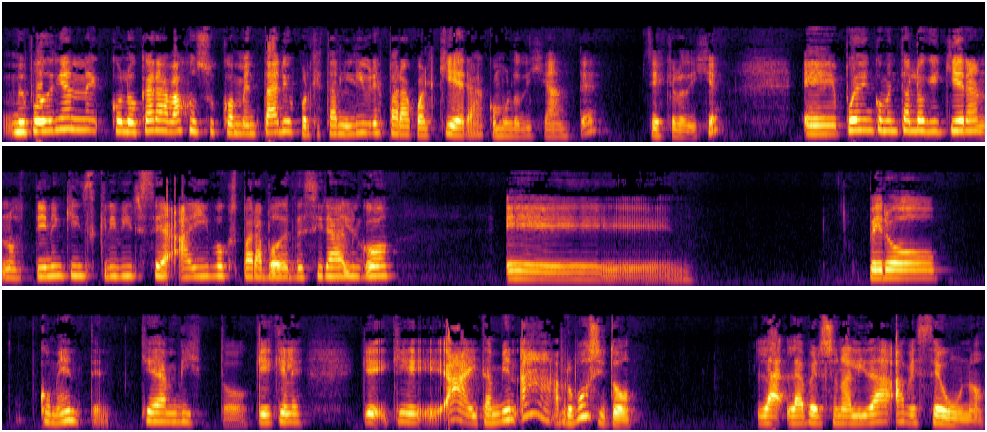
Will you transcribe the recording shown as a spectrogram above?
me podrían eh, colocar abajo en sus comentarios porque están libres para cualquiera, como lo dije antes, si es que lo dije. Eh, pueden comentar lo que quieran, nos tienen que inscribirse a iVox para poder decir algo. Eh, pero comenten qué han visto, qué, qué, qué, ah, y también, ah, a propósito, la, la personalidad ABC1.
